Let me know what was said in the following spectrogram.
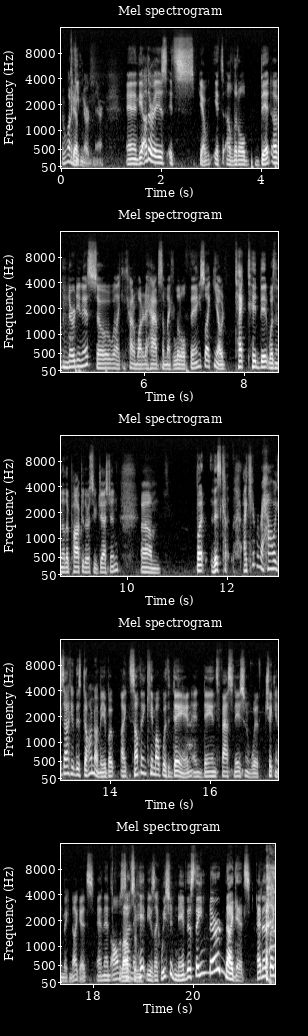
We want to Yep. keep nerd in there. And the other is it's you know it's a little bit of nerdiness, so like you kind of wanted to have some like little things like you know tech tidbit was another popular suggestion. Um, but this I can't remember how exactly this dawned on me, but like something came up with Dane and Dane's fascination with chicken McNuggets, and then all of a Loves sudden it hit me. He's like, we should name this thing Nerd Nuggets, and it's like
